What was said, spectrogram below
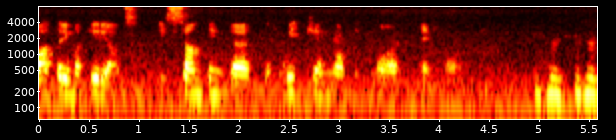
battery materials is something that we cannot ignore anymore. Mm -hmm, mm -hmm.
